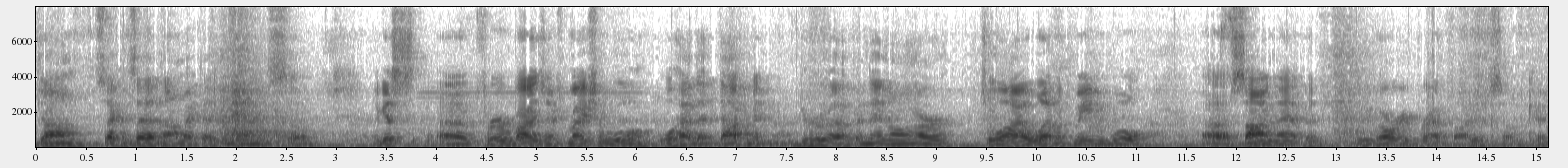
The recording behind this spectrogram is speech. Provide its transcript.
John seconds that, and I'll make that unanimous, so. I guess, uh, for everybody's information, we'll, we'll have that document drew up, and then on our July eleventh meeting, we'll, uh, sign that, but we've already ratified it, so. Okay.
